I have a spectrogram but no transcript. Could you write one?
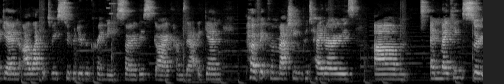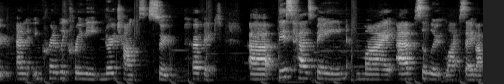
Again, I like it to be super duper creamy, so this guy comes out again. Perfect for mashing potatoes, um, and making soup and incredibly creamy, no chunks soup. Perfect. Uh, this has been my absolute lifesaver.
